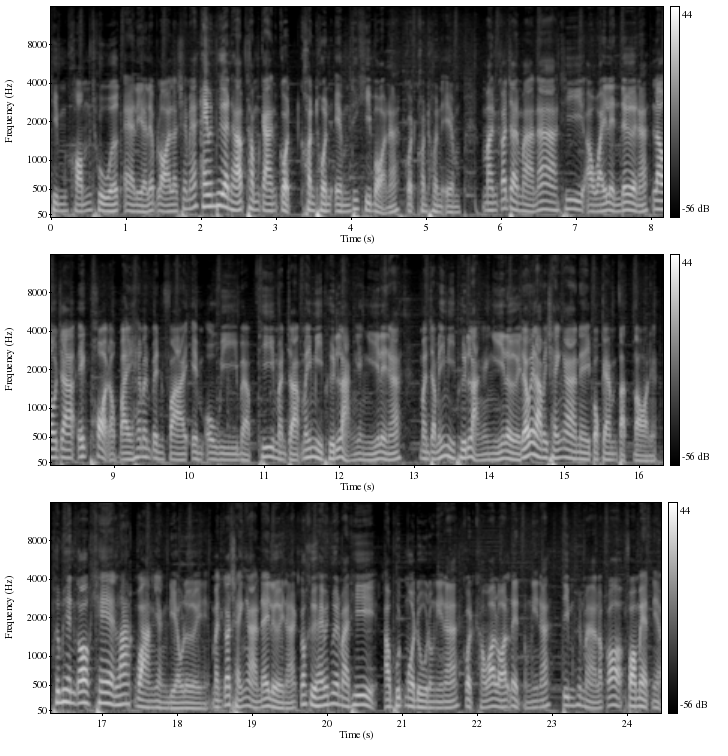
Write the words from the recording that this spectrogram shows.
ทิม com to work area เรียบร้อยแล้วใช่ไหมให้เพื่อนๆครับทำการกด control M ที่คีย์บอร์ดนะ กด control M มันก็จะมาหน้าที่เอาไว้เรนเดอร์นะ เราจะ export ออกไปให้มันเป็นไฟล์ MOV แบบที่มันจะไม่มีพื้นหลังอย่างนี้เลยนะ มันจะไม่มีพื้นหลังอย่างนี้เลย แล้วเวลาไปใช้งานในโปรแกรมตัดต่อเนี่ยเพื่อนๆก็แค่ลากวางอย่างเดียวเลยเนี่ยมันก็ใช้งานได้เลยนะ ก็คือให้เพื่อนๆมาที่ output module ตรงนี้นะ กดคำว่า lossless ตรงนี้นะ จิ้มขึ้นมาแล้วก็ format เนี่ย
